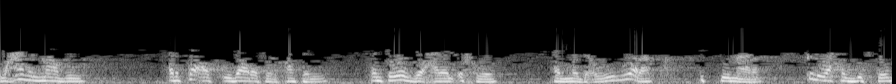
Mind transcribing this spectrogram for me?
العام الماضي ارتأت إدارة الحفل أن توزع على الإخوة المدعوين ورق استمارة. كل واحد يكتب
